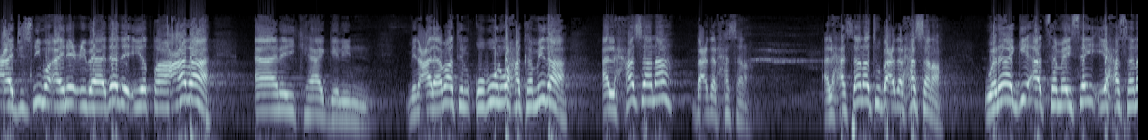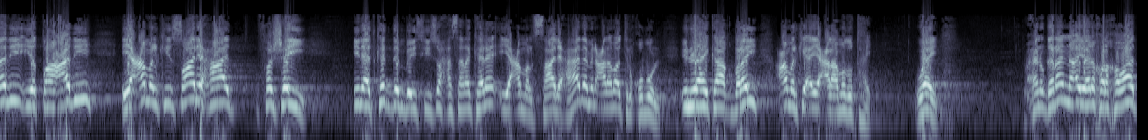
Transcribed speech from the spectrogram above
caajisnimo aanay cibaadada iyo taacada aanay kaa gelin min calaamaati alqubuul waxaa ka mid a alxasana bacda alxasana alxasanatu bacda alxasana wanaaggii aad samaysay iyo xasanadii iyo taacadii iyo camalkii saalixa aad fashay inaad ka dembaysiiso xasano kale iyo camal saalixa hada min calaamaati alqubuul. Inuu ilaahay ka aqbalay camalkii ayay calaamadu tahay. Waay. Waxaynu garanaynaa ayuha ikhwa akhawaat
